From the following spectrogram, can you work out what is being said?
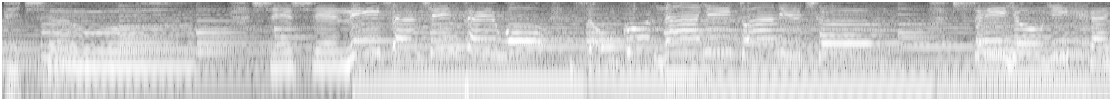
陪着我。谢谢你曾经陪我走过那一段旅程，虽有遗憾，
